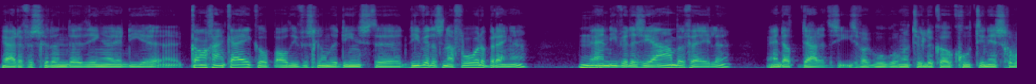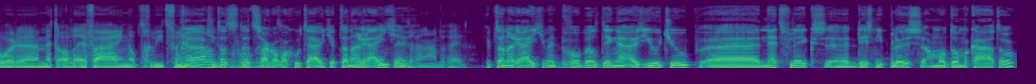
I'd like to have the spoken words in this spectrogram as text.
ja, de verschillende dingen die je kan gaan kijken op al die verschillende diensten. Die willen ze naar voren brengen Hmm. en die willen ze je aanbevelen. En dat, ja, dat is iets waar Google natuurlijk ook goed in is geworden met alle ervaringen op het gebied van Ja, YouTube. want dat, dat zag wel goed uit. Je hebt dan een rijtje. Je hebt dan een rijtje met bijvoorbeeld dingen uit YouTube, eh, Netflix, eh, Disney Plus, allemaal door elkaar, toch?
